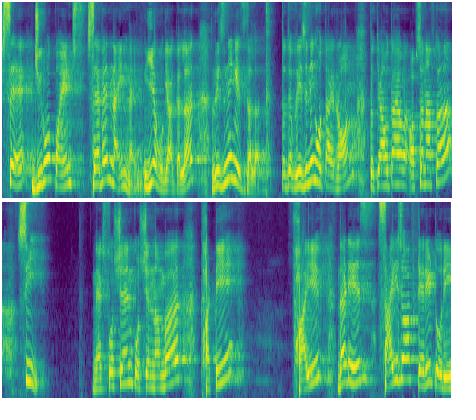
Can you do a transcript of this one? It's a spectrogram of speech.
से 0.799 ये हो गया गलत. रीजनिंग इज़ गलत. तो जब रीजनिंग होता है रॉन्ग तो क्या होता है ऑप्शन आपका? C next question question number thirty five that is size of territory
